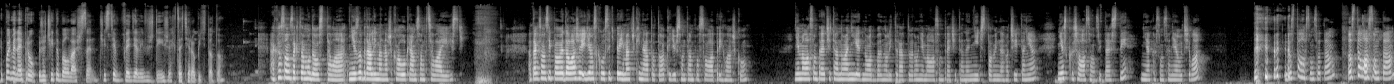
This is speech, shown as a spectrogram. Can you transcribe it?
Tak poďme najprv, že či to bol váš sen. Či ste vedeli vždy, že chcete robiť toto? Ako som sa k tomu dostala? Nezobrali ma na školu, kam som chcela ísť. A tak som si povedala, že idem skúsiť príjmačky na toto, keď už som tam poslala prihlášku. Nemala som prečítanú ani jednu odbornú literatúru, nemala som prečítané nič z povinného čítania. Neskúšala som si testy, nejako som sa neučila. Dostala som sa tam, ostala som tam,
